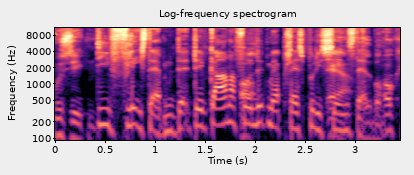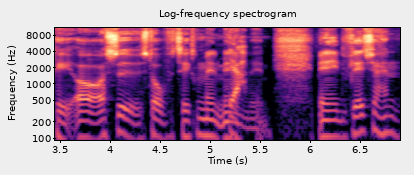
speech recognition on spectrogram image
musikken. De fleste af dem. Dave Garn har fået Og- lidt mere plads på de seneste album. Okay, og også øh, står for teksten, men, men, Ja. ja. men, men Fletcher, han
